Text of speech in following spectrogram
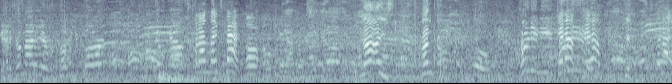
gotta come out of there, recover your guard. Go, go. Salam, legs back. Oh, okay, that works. Nice. Alan, go. Turn it in, Get turn up, it get in. up. Get up.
